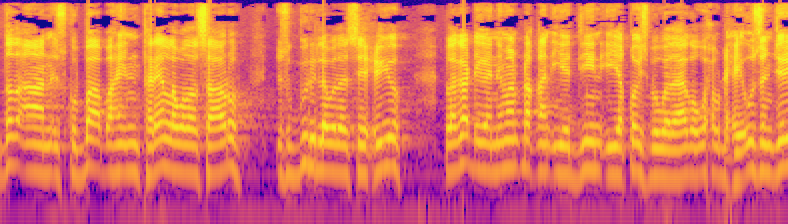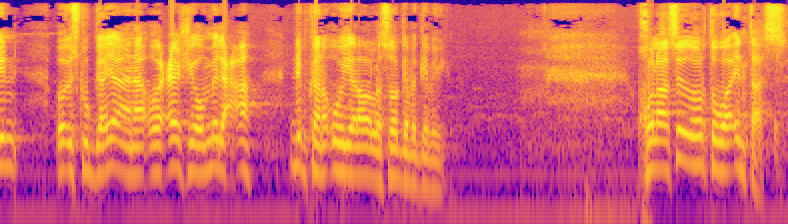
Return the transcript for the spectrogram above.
Dad aan isku baab ahayn in tareen la wada saaro isku guri la wada seexiyo laga dhiga niman dhaqan iyo diin iyo qoysba wadaago wax u dhexeeya uusan jirin oo isku gayaana oo ceesh iyo milix ah dhibkana uu yaraado la soo gebagabeeyo khulaasadu horta waa intaas.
